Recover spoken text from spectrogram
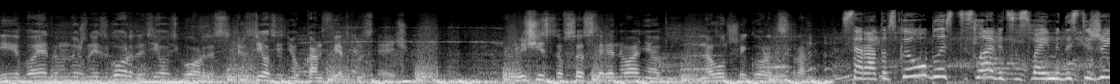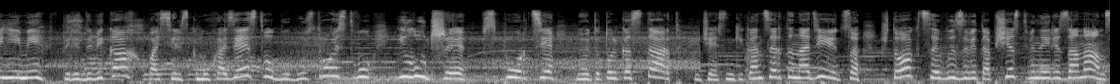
И поэтому нужно из города делать гордость, сделать из него конфетку настоящую. Включиться в соцсоревнования на лучший город страны. Саратовская область славится своими достижениями в передовиках, по сельскому хозяйству, благоустройству и лучшее в спорте. Но это только старт. Участники концерта надеются, что акция вызовет общественный резонанс,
